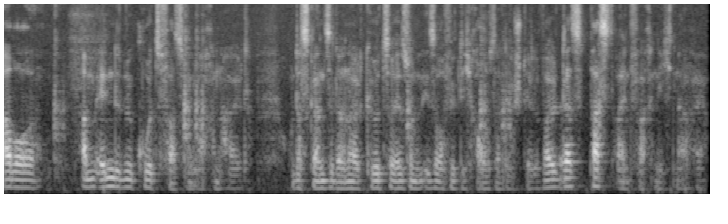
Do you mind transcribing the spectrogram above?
aber am Ende eine Kurzfassung machen halt. Und das Ganze dann halt kürzer ist und dann ist auch wirklich raus an der Stelle, weil das passt einfach nicht nachher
